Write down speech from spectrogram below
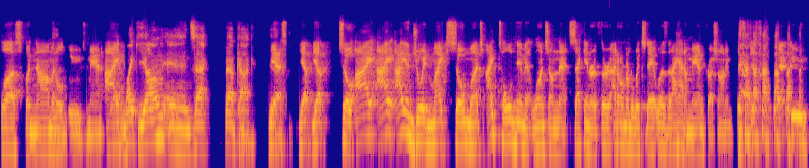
plus phenomenal dudes, man. I Mike Young and Zach Babcock. Yes. Yep. Yep. So I, I I enjoyed Mike so much. I told him at lunch on that second or third, I don't remember which day it was, that I had a man crush on him. Just, that dude,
